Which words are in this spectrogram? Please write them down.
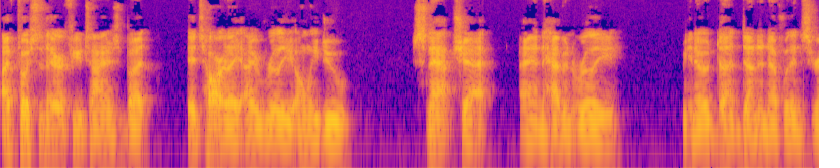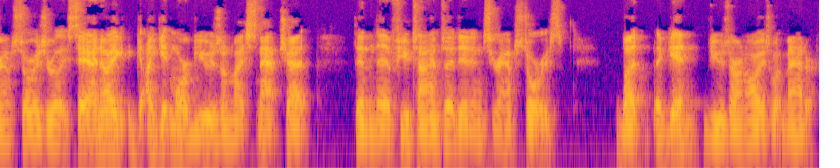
I've posted there a few times, but it's hard. I, I really only do Snapchat and haven't really, you know, done done enough with Instagram stories to really say. I know I, I get more views on my Snapchat than the few times I did Instagram stories. But again, views aren't always what matter.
